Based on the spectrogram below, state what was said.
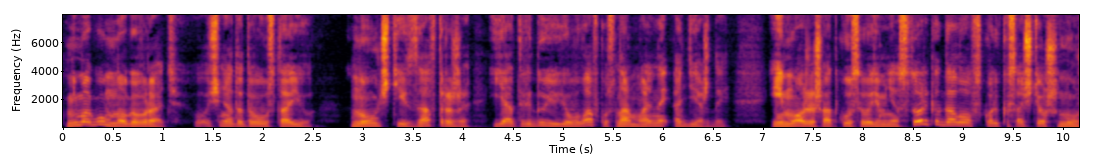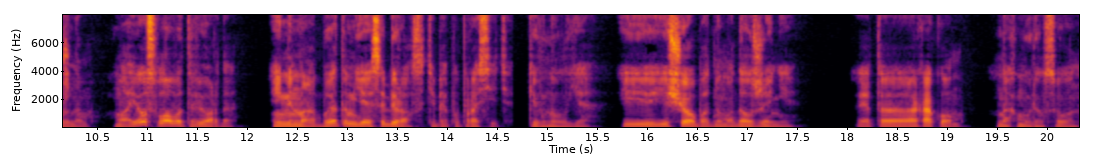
Не могу много врать, очень от этого устаю. Но учти, завтра же я отведу ее в лавку с нормальной одеждой. И можешь откусывать мне столько голов, сколько сочтешь нужным. Мое слово твердо. «Именно об этом я и собирался тебя попросить», — кивнул я. «И еще об одном одолжении». «Это о каком?» — нахмурился он.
